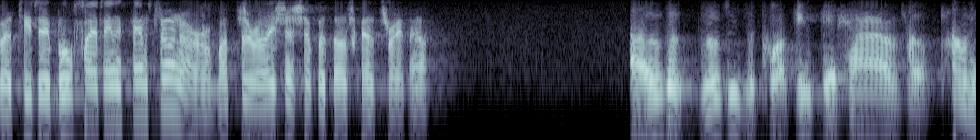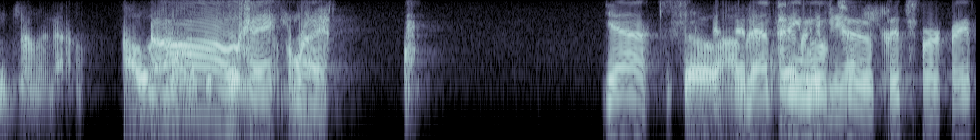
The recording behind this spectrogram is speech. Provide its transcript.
with TJ Bullfight anytime soon, or what's the relationship with those guys right now? Uh, those, those guys are cool. I think they have a permanent drummer now. I was oh, okay, right. Yeah. So um, and Anthony moved to Pittsburgh, right?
